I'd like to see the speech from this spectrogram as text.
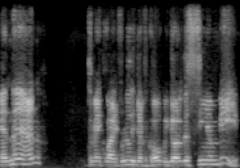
and then, to make life really difficult, we go to the CMB.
